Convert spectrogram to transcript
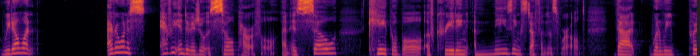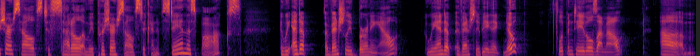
we don't want everyone is every individual is so powerful and is so capable of creating amazing stuff in this world that when we push ourselves to settle and we push ourselves to kind of stay in this box and we end up eventually burning out. We end up eventually being like nope flipping tables i'm out. Um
